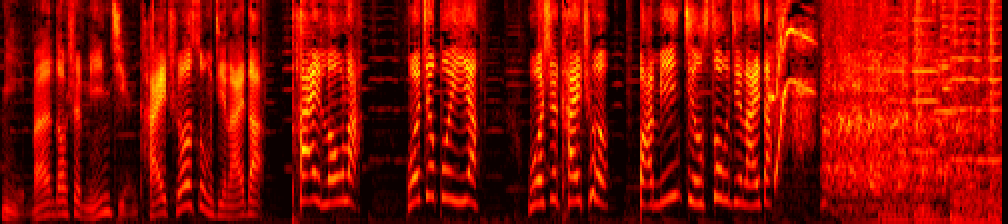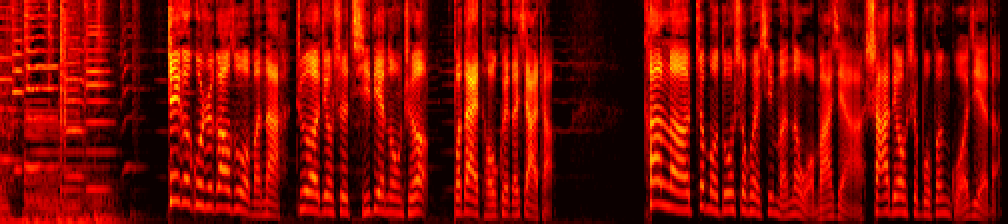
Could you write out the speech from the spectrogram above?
你们都是民警开车送进来的，太 low 了！我就不一样，我是开车把民警送进来的。”这个故事告诉我们呢，这就是骑电动车不戴头盔的下场。看了这么多社会新闻呢，我发现啊，沙雕是不分国界的。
